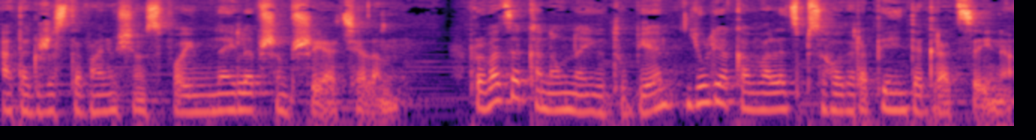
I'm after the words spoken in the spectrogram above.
a także stawaniu się swoim najlepszym przyjacielem. Prowadzę kanał na YouTubie Julia Kawalec Psychoterapia Integracyjna.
